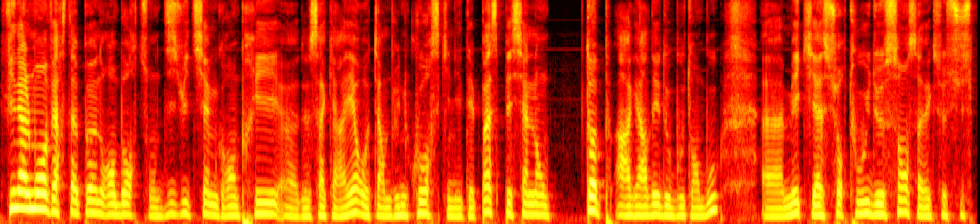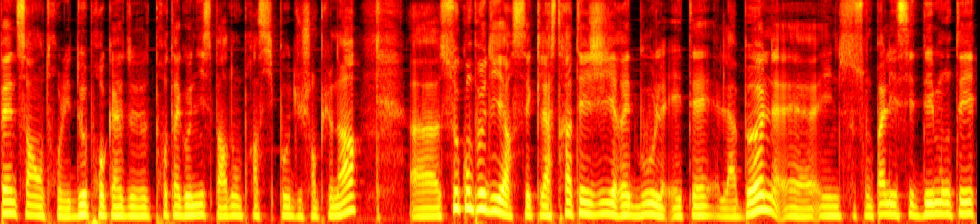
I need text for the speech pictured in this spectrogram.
Finalement, Verstappen remporte son 18e Grand Prix euh, de sa carrière au terme d'une course qui n'était pas spécialement top à regarder de bout en bout, euh, mais qui a surtout eu de sens avec ce suspense hein, entre les deux protagonistes principaux du championnat. Euh, ce qu'on peut dire, c'est que la stratégie Red Bull était la bonne et ils ne se sont pas laissés démonter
